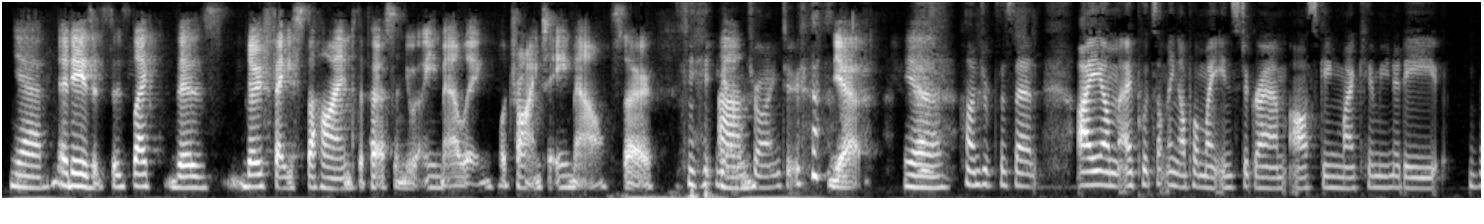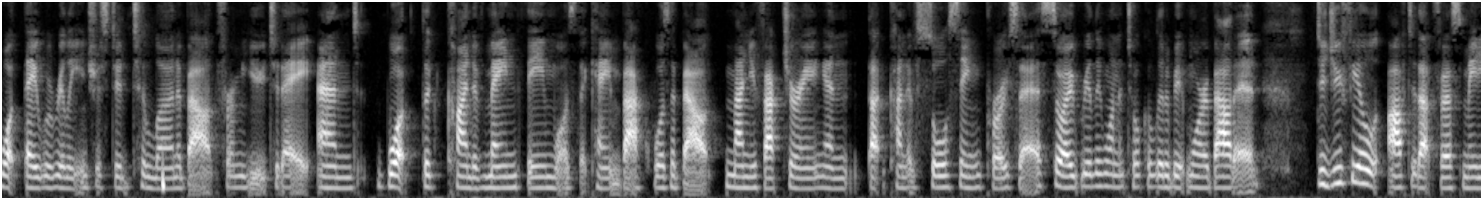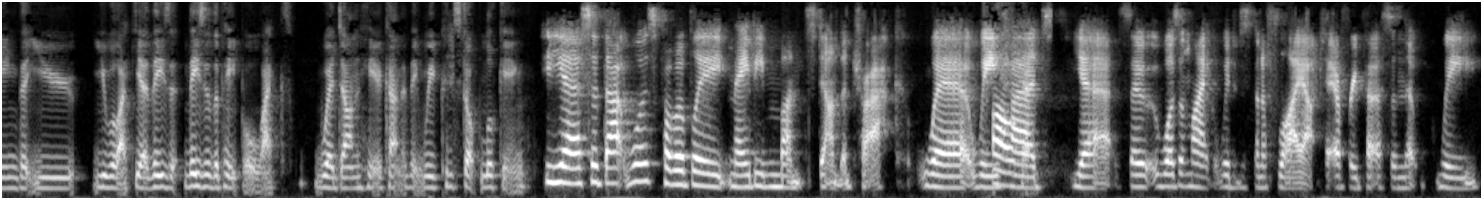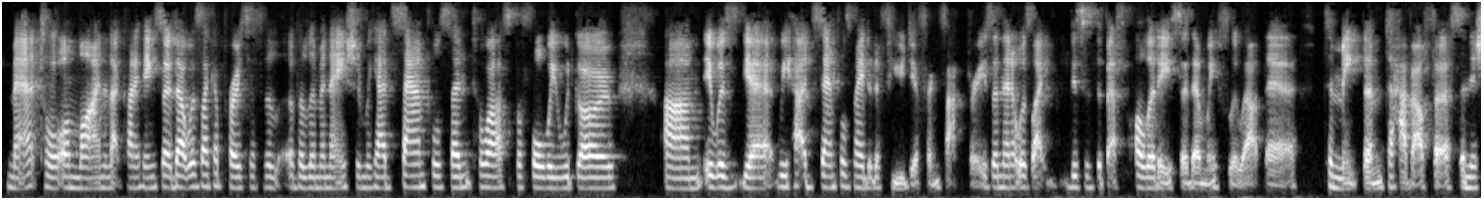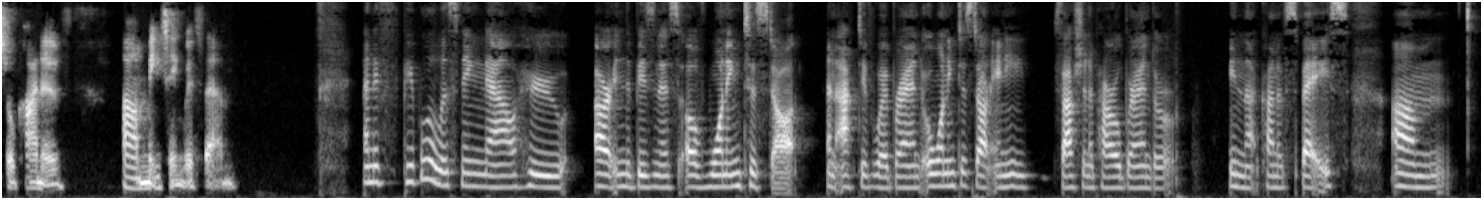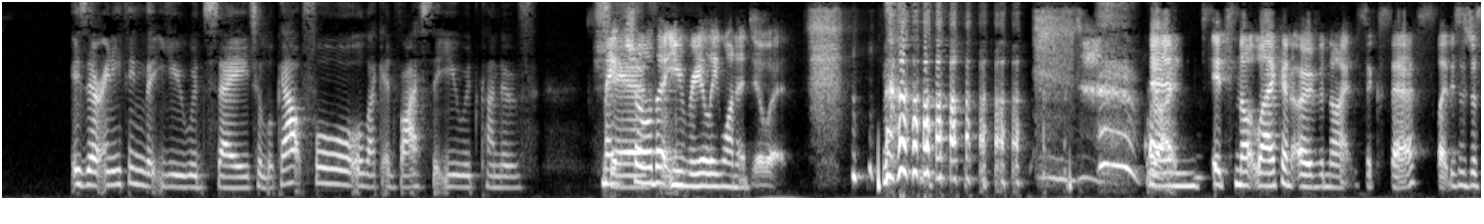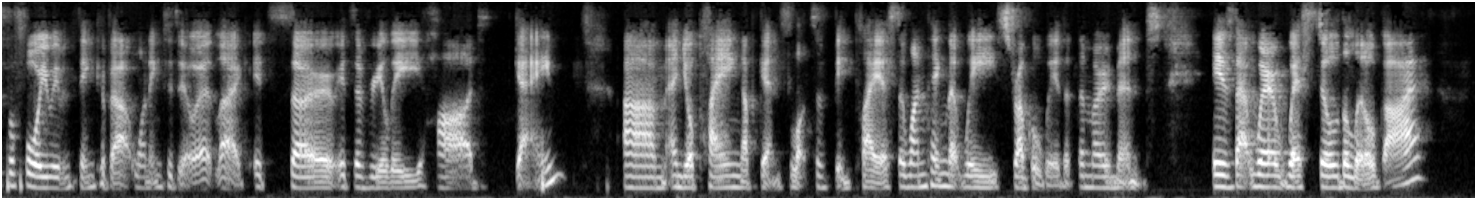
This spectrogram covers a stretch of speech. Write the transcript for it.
Yeah, it is. It's it's like there's no face behind the person you're emailing or trying to email. So yeah, um, I'm trying to. yeah. Yeah. 100%. I um I put something up on my Instagram asking my community what they were really interested to learn about from you today and what the kind of main theme was that came back was about manufacturing and that kind of sourcing process. So I really want to talk a little bit more about it did you feel after that first meeting that you you were like yeah these these are the people like we're done here kind of thing we can stop looking yeah so that was probably maybe months down the track where we oh, had okay. yeah so it wasn't like we're just going to fly out to every person that we met or online and that kind of thing so that was like a process of, of elimination we had samples sent to us before we would go um, it was yeah we had samples made at a few different factories and then it was like this is the best quality so then we flew out there to meet them to have our first initial kind of um, meeting with them. And if people are listening now who are in the business of wanting to start an activewear brand or wanting to start any fashion apparel brand or in that kind of space, um, is there anything that you would say to look out for or like advice that you would kind of make sure that you really want to do it right. And it's not like an overnight success. Like this is just before you even think about wanting to do it. Like it's so it's a really hard game. Um, and you're playing up against lots of big players. So one thing that we struggle with at the moment is that we're we're still the little guy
